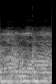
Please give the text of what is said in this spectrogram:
Bye.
